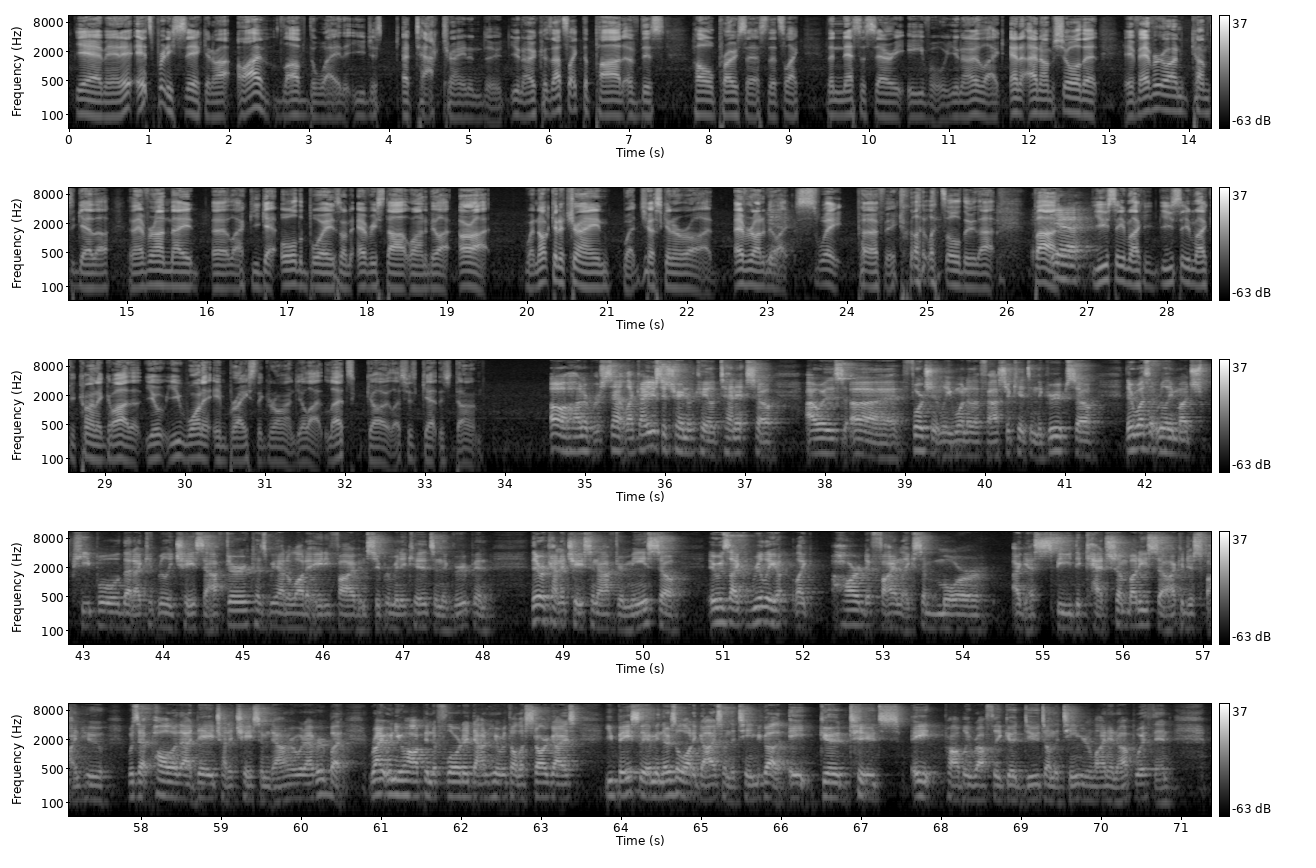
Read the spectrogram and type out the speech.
Yeah, man, it, it's pretty sick, and I I love the way that you just attack training, dude. You know, because that's like the part of this whole process that's like the necessary evil. You know, like, and and I'm sure that if everyone come together and everyone made uh, like you get all the boys on every start line and be like, all right, we're not gonna train, we're just gonna ride. Everyone would be Yeah. like, sweet, perfect, like, let's all do that. But Yeah. you seem like a, you seem like a kind of guy that you you want to embrace the grind. You're like, let's go, let's just get this done. Oh, 100%. Like, I used to train with Caleb Tennant, so I was uh, fortunately one of the faster kids in the group. So there wasn't really much people that I could really chase after because we had a lot of 85 and super mini kids in the group, and they were kind of chasing after me. So it was like really like hard to find like some more I guess speed to catch somebody so I could just find who was at Pala that day try to chase him down or whatever but right when you hop into Florida down here with all the star guys you basically I mean there's a lot of guys on the team you got eight good dudes eight probably roughly good dudes on the team you're lining up with and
